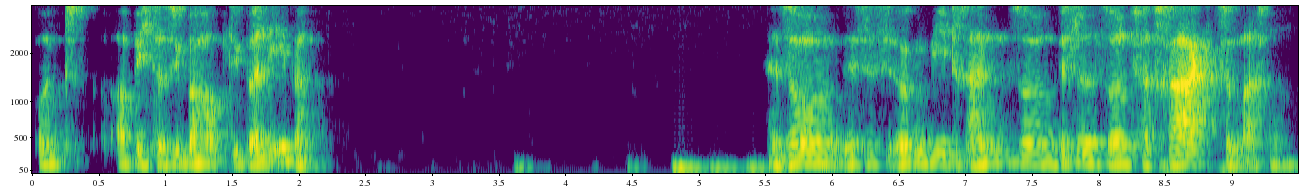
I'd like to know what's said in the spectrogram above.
und ob ich das überhaupt überlebe. Also ist es irgendwie dran, so ein bisschen so einen Vertrag zu machen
